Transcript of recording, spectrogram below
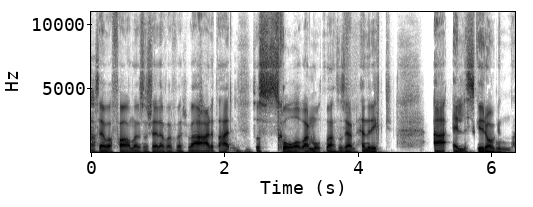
Så jeg, hva faen er det som skjer her, farfar? Hva er dette her? Så skåler han mot meg, så sier han, Henrik, jeg elsker rogn.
